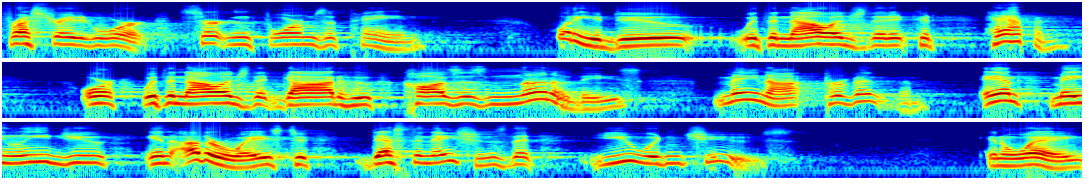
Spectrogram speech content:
frustrated work, certain forms of pain, what do you do with the knowledge that it could happen? Or with the knowledge that God, who causes none of these, may not prevent them and may lead you in other ways to destinations that you wouldn't choose. In a way,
